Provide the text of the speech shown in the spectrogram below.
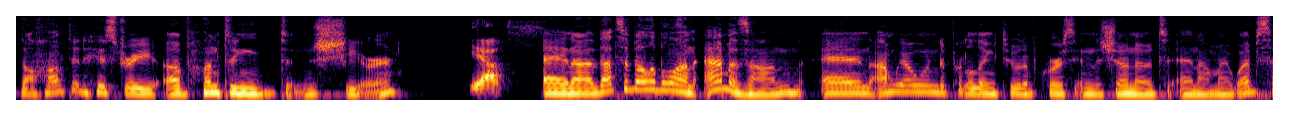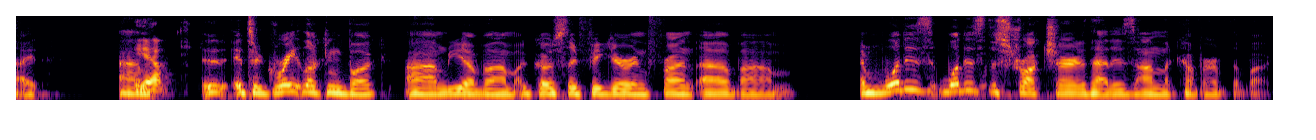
The Haunted History of Huntingdonshire. Yeah. And uh, that's available on Amazon. And I'm going to put a link to it, of course, in the show notes and on my website. Um, yeah. It's a great looking book. Um, you have um, a ghostly figure in front of. Um, and what is what is the structure that is on the cover of the book?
